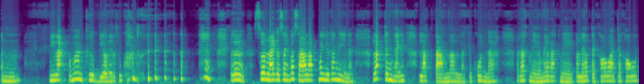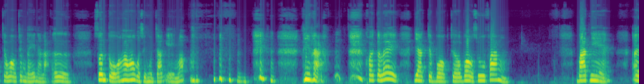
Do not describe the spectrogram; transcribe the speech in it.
อันนี่ละประมาณคืบเดียวนี่ละทุกคนเออ ส่วนหลายก็ใส่ภาษารักไมาอยู่ทั้งนี้น่ะรักจังไดรักตามนั่นล่ะ ทุกคนนะรักแหน่ไม่รักแหน่ก็แล้ว แต่เขาว่าจะเขาจะว้าจังไดน่ะล่ะเออ ส่วนตัวของเฮาเฮาก็สิฮู้จักเองเนาะ นี่แหละคอยก็เลย อยากจะบอกจะเว้าสู่ฟัง บาดนี่ไอ้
